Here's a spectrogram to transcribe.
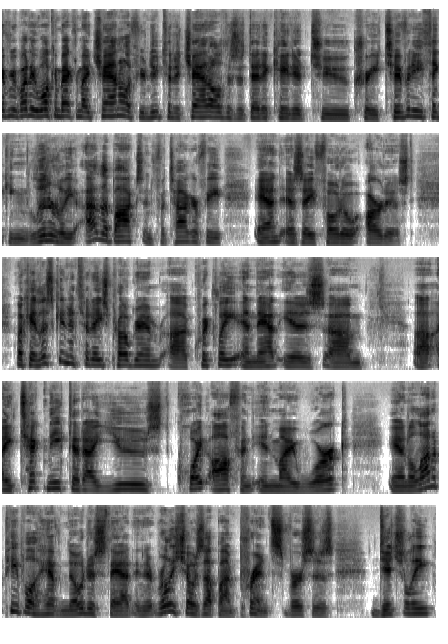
Everybody, welcome back to my channel. If you're new to the channel, this is dedicated to creativity, thinking literally out of the box in photography and as a photo artist. Okay, let's get into today's program uh, quickly, and that is um, uh, a technique that I use quite often in my work and a lot of people have noticed that, and it really shows up on prints versus digitally.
